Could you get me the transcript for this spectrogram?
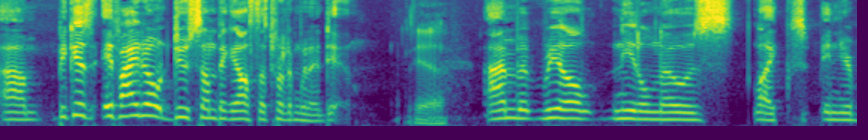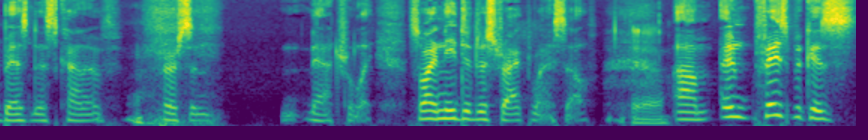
Um, because if I don't do something else, that's what I'm going to do. Yeah, I'm a real needle nose, like in your business kind of person naturally. So I need to distract myself. yeah, Um, and Facebook is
